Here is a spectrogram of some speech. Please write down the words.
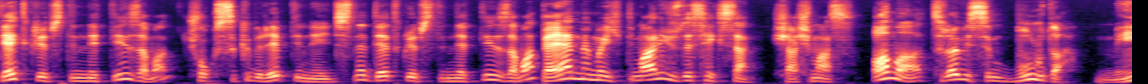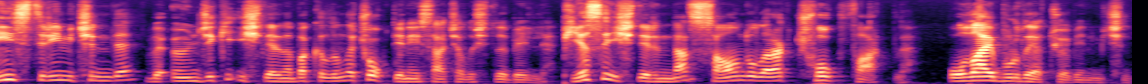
Dead Grips dinlettiğin zaman çok sıkı bir rap dinleyicisine Dead Grips dinlettiğin zaman beğenmeme ihtimali %80. Şaşmaz. Ama Travis'in burada mainstream içinde ve önceki işlerine bakıldığında çok deneysel çalıştığı belli. Piyasa işlerinden sound olarak çok farklı. Olay burada yatıyor benim için.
